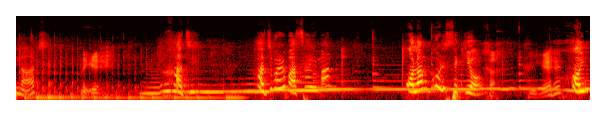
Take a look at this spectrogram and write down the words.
প্ৰিয়ে আজি আজি বাৰু বাছা ইমান পলম কৰিছে কিয়? অন্য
